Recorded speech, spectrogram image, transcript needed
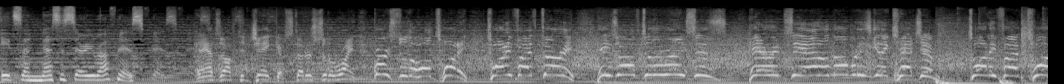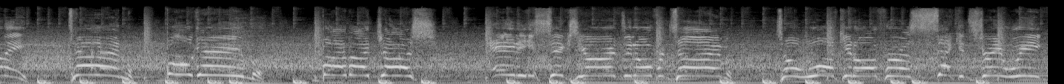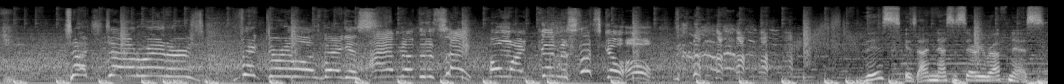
It's unnecessary roughness. Hands off to Jacob. Stutters to the right. Bursts through the whole 20. 25 30. He's off to the races. Here in Seattle, nobody's going to catch him. 25 20. 10. Ball game. Bye bye, Josh. 86 yards in overtime to walk it off for a second straight week. Touchdown Raiders. Victory, Las Vegas. I have nothing to say. Oh my goodness, let's go home. This is Unnecessary Roughness.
